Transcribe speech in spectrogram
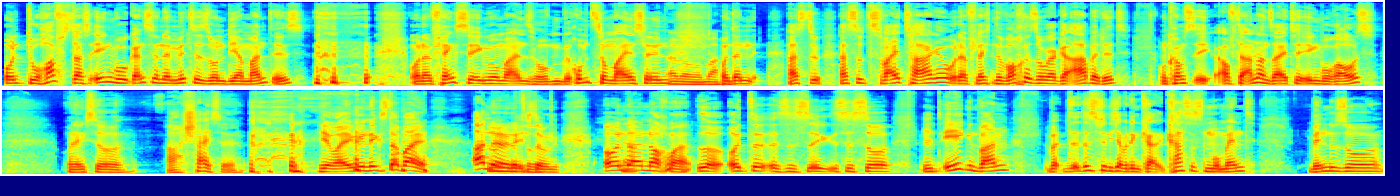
und du hoffst, dass irgendwo ganz in der Mitte so ein Diamant ist. und dann fängst du irgendwo mal an, so rumzumeißeln. Und dann hast du, hast du zwei Tage oder vielleicht eine Woche sogar gearbeitet und kommst auf der anderen Seite irgendwo raus und denkst so, ach scheiße, hier war irgendwie nichts dabei. Andere Richtung. Zurück. Und ja. dann nochmal. So, und es ist, es ist so, und irgendwann, das finde ich aber den krassesten Moment, wenn du so,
